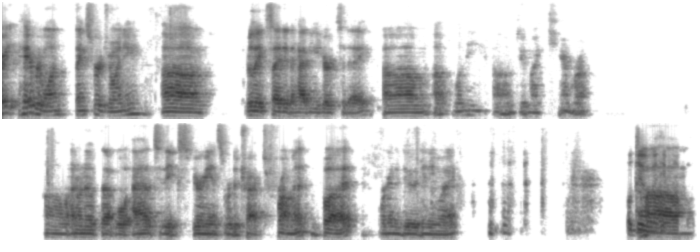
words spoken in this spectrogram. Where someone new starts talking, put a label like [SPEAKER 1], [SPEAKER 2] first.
[SPEAKER 1] Great. Hey, everyone. Thanks for joining. Um, really excited to have you here today. Um, oh, let me um, do my camera. Uh, I don't know if that will add to the experience or detract from it, but we're going to do it anyway.
[SPEAKER 2] We'll do it.
[SPEAKER 1] Um,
